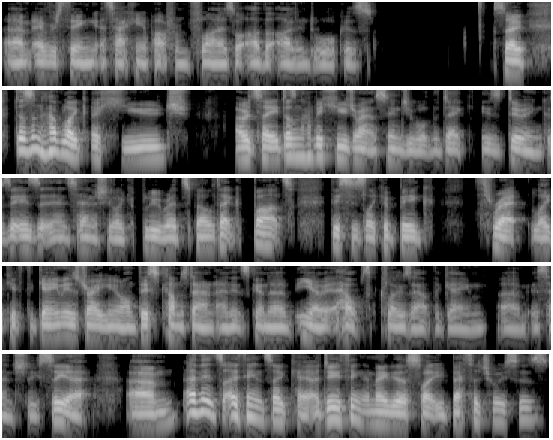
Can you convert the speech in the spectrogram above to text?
um, everything attacking apart from flyers or other island walkers. So doesn't have like a huge. I would say it doesn't have a huge amount of synergy what the deck is doing because it is essentially like a blue red spell deck, but this is like a big threat. Like if the game is dragging on, this comes down and it's gonna, you know, it helps close out the game um, essentially. So yeah, um, I think it's I think it's okay. I do think that maybe there's slightly better choices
